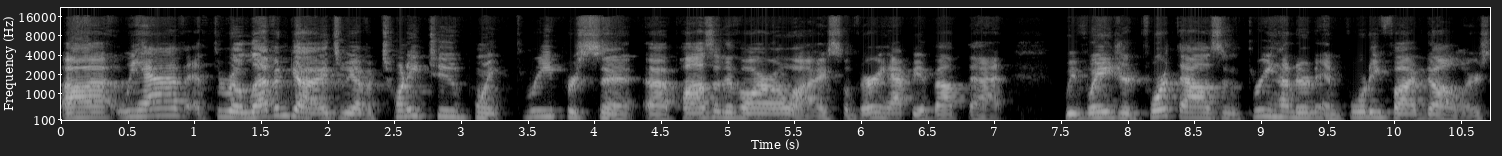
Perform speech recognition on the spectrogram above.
Uh, we have through 11 guides, we have a 22.3% uh, positive ROI. So, very happy about that. We've wagered $4,345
